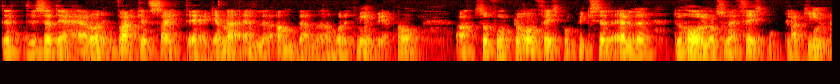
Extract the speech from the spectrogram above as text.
Det, det vill säga det här har varken sajtägarna eller användarna varit medvetna om. Att så fort du har en Facebook-pixel eller du har någon sån här Facebook-plugin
